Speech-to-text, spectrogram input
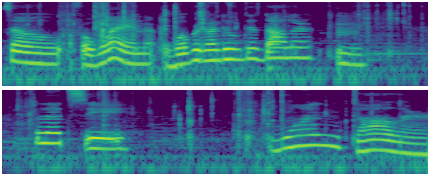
So, for one, what we're going to do with this dollar? Mm. Let's see. One dollar.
